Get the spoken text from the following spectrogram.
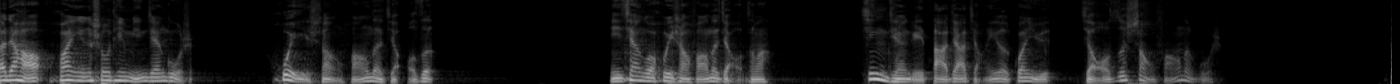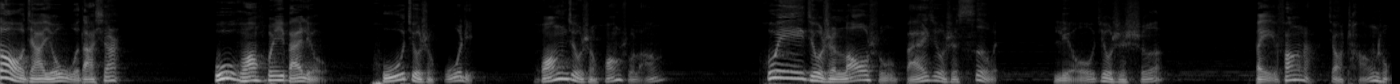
大家好，欢迎收听民间故事。会上房的饺子，你见过会上房的饺子吗？今天给大家讲一个关于饺子上房的故事。道家有五大仙儿：狐、黄、灰、白、柳。狐就是狐狸，黄就是黄鼠狼，灰就是老鼠，白就是刺猬，柳就是蛇。北方呢叫长虫。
